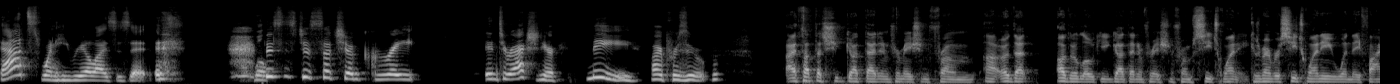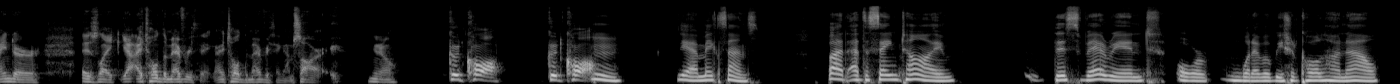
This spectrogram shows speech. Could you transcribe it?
that's when he realizes it. Well- this is just such a great interaction here. Me, I presume. I thought that she got that information from, uh, or that other Loki got that information from C20. Because remember, C20, when they find her, is like, yeah, I told them everything. I told them everything. I'm sorry. You know? Good call. Good call. Hmm. Yeah, makes sense. But at the same time, this variant, or whatever we should call her now,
